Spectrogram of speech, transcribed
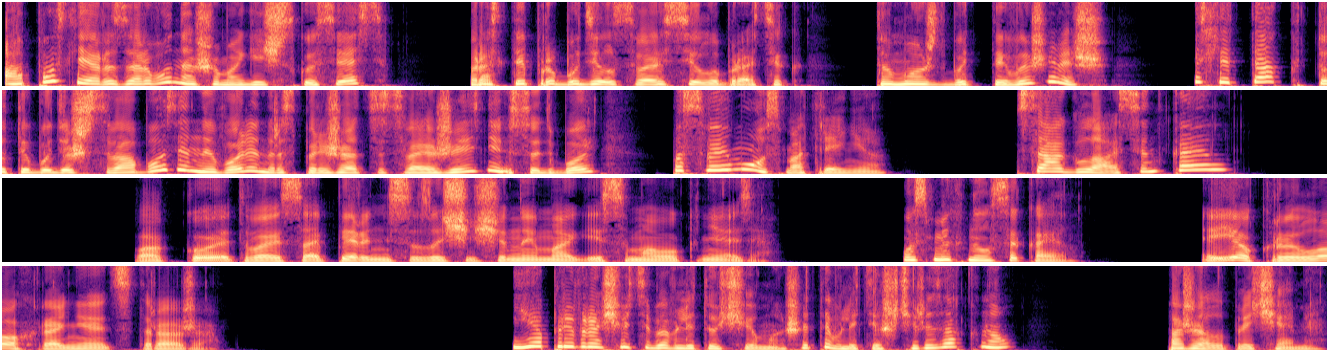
а после я разорву нашу магическую связь. Раз ты пробудил свою силу, братик, то, может быть, ты выживешь? Если так, то ты будешь свободен и волен распоряжаться своей жизнью и судьбой по своему усмотрению. Согласен, Кайл? «Покои твоей соперницы защищены магией самого князя», — усмехнулся Кайл. «Ее крыло охраняет стража». «Я превращу тебя в летучую мышь, и ты влетишь через окно», — пожала плечами.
